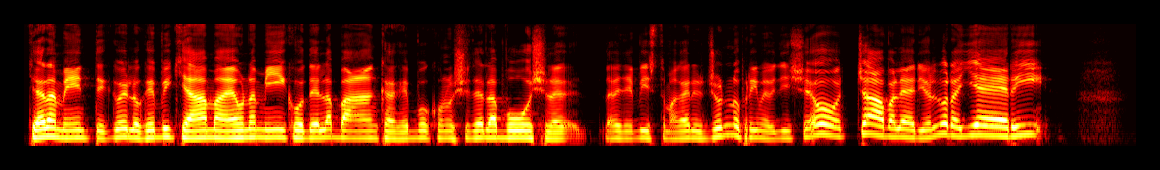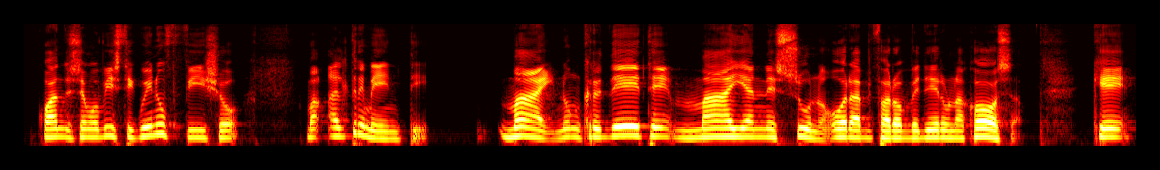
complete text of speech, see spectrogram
chiaramente quello che vi chiama è un amico della banca che voi conoscete la voce, l'avete visto magari il giorno prima e vi dice "Oh, ciao Valerio, allora ieri quando siamo visti qui in ufficio, ma altrimenti mai, non credete mai a nessuno. Ora vi farò vedere una cosa che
